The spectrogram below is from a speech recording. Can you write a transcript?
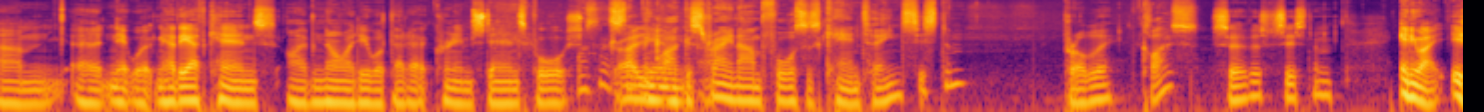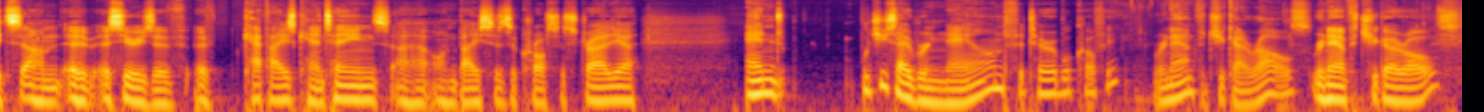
Um, uh, network. Now, the AFCANS, I have no idea what that acronym stands for. Wasn't it something like Australian Armed Forces Canteen System? Probably. Close. Service system. Anyway, it's um, a, a, series of, of cafes, canteens uh, on bases across Australia. And would you say renowned for terrible coffee? Renowned for Chiko rolls. Renowned for Chiko rolls.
